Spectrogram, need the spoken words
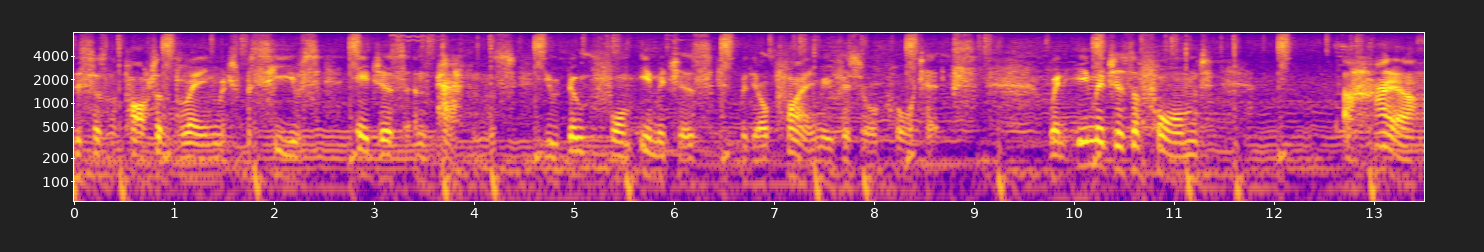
This is the part of the brain which perceives edges and patterns. You don't form images with your primary visual cortex. When images are formed, a higher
